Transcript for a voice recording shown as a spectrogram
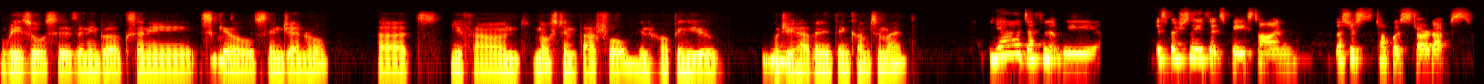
resources, any books, any skills mm-hmm. in general that you found most impactful in helping you, would you mm-hmm. have anything come to mind? Yeah, definitely. Especially if it's based on, let's just talk about startups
